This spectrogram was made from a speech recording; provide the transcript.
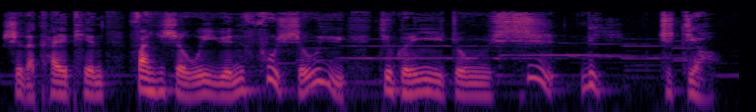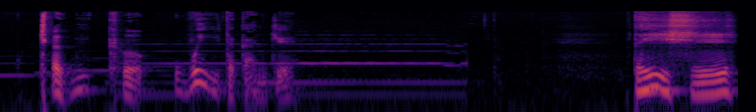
诗的开篇“翻手为云，覆手雨”就给人一种势利之交，诚可畏的感觉。得一时，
